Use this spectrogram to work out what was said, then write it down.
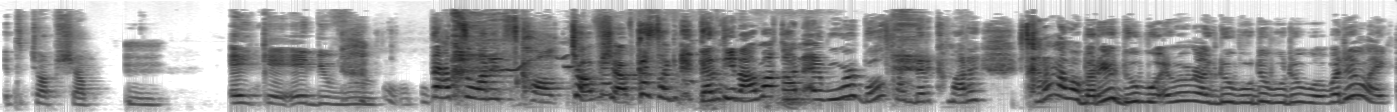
Itu chop shop, Mm. aka Dubu. That's what it's called, chop shop. Cause like ganti nama kan, and we were both like dari kemarin. Sekarang nama barunya Dubu, and we were like Dubu, Dubu, Dubu. But then like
